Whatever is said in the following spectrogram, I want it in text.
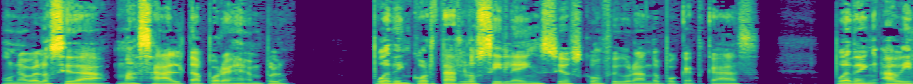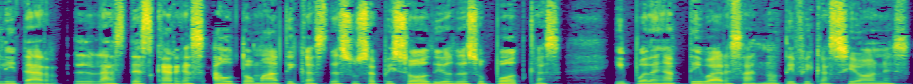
una velocidad más alta, por ejemplo, pueden cortar los silencios configurando Pocket Cast, pueden habilitar las descargas automáticas de sus episodios, de su podcast, y pueden activar esas notificaciones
